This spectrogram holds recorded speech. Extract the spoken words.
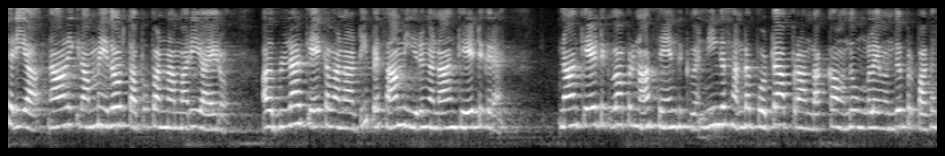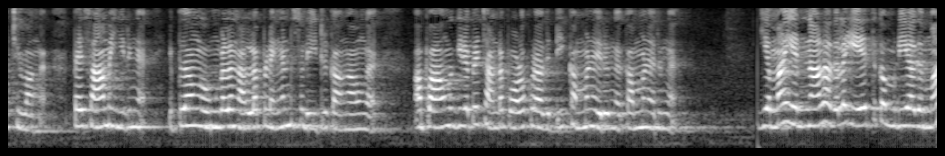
சரியா? நாளைக்கு நம்ம ஏதோ ஒரு தப்பு பண்ண மாதிரி ஆயிரும். அப்படிலாம் கேட்க வேணாட்டி சாமி இருங்க. நான் கேட்டுக்கிறேன். நான் கேட்டுக்குவேன். அப்புறம் நான் சேர்ந்துக்குவேன். நீங்கள் சண்டை போட்டு அப்புறம் அந்த அக்கா வந்து உங்களை வந்து அப்புறம் பதைச்சிவாங்க இப்போ சாமி இருங்க. இப்போ அவங்க உங்களை நல்ல பிள்ளைங்கன்னு சொல்லிட்டு இருக்காங்க அவங்க. அப்போ அவங்க கிட்ட போய் சண்டை போடக்கூடாது டீ. கம்மன் இருங்க கம்மன் இருங்க. ஏம்மா என்னால் அதெல்லாம் ஏற்றுக்க முடியாதும்மா.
